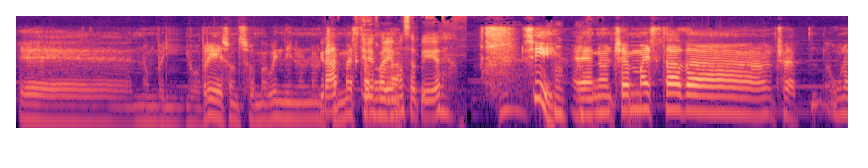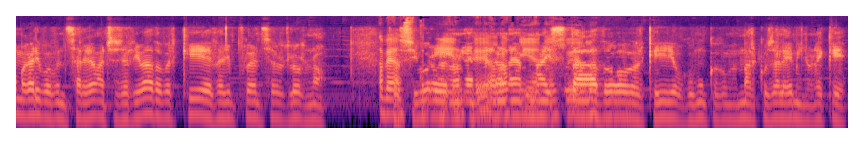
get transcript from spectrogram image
eh, non venivo preso insomma quindi non, non c'è mai Grazie, stata faremo una... sapere. Sì, eh, non c'è mai stata, cioè uno magari può pensare, "Ah, ma ci sei arrivato perché fare influencer loro? No, Vabbè, Ti assicuro che non è, non è fine mai è quello. stato perché io comunque come Marco Salemi non è che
